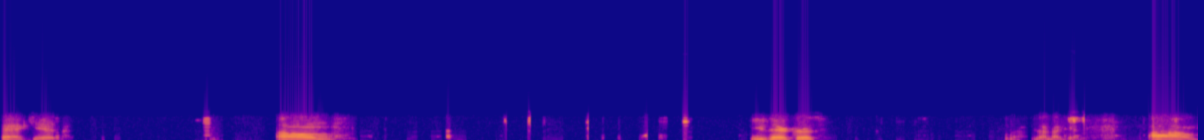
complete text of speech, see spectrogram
back yet. Um, you there, Chris? No, not back yet. Um,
